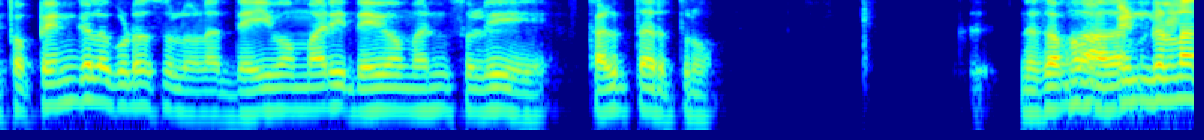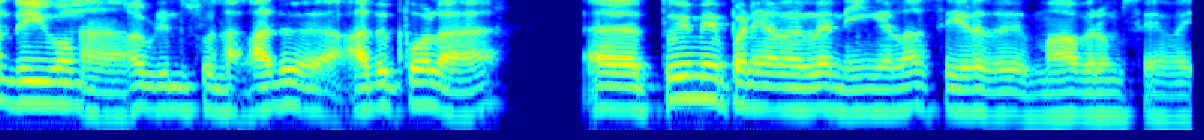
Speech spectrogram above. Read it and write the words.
இப்ப பெண்கள கூட சொல்லுவோம்ல, தெய்வம் மாரி, தெய்வம் மாரின்னு சொல்லி கழுத்த அறுத்துரும். இந்த சமூகம் பெண்கள்லாம் தெய்வம். அப்படின்னு அ சொல்லுவோம். அது அது போல தூய்மை பணியாளர்கள நீங்கலாம் செய்றது மாபெரும் சேவை.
